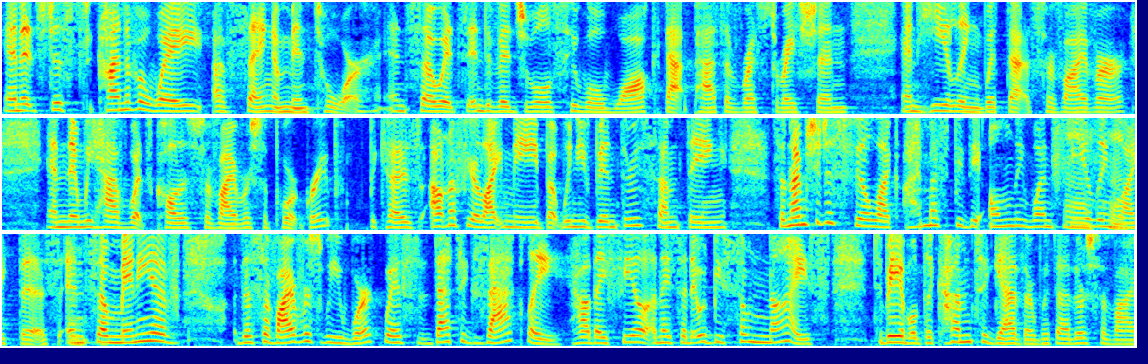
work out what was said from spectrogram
and it's just kind of a way of saying a mentor. And so it's individuals who will walk that path of restoration and healing with that survivor. And then we have what's called a survivor support group because I don't know if you're like me, but when you've been through something, sometimes you just feel like I must be the only one feeling mm-hmm. like this. And mm-hmm. so many of the survivors we work with, that's exactly how they feel. And they said it would be so nice to be able to come together with other survivors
